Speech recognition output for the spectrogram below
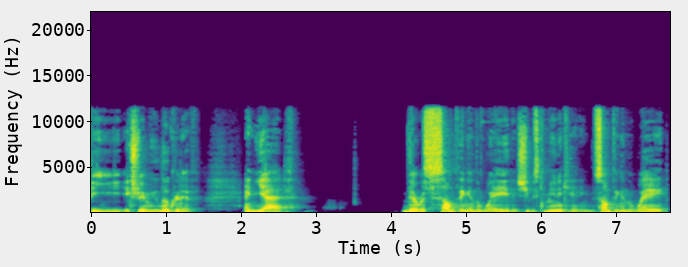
be extremely lucrative. And yet, there was something in the way that she was communicating, something in the way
